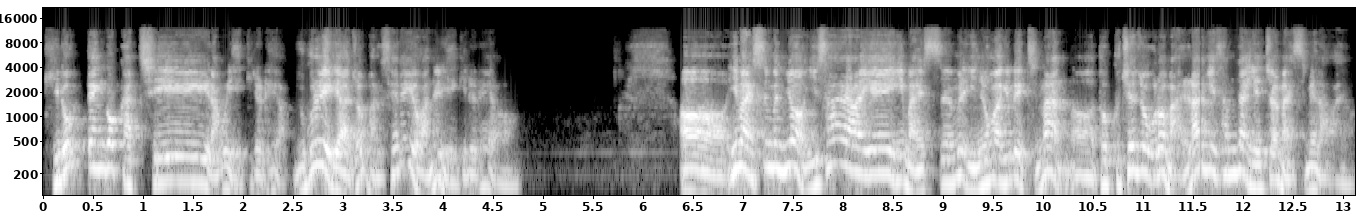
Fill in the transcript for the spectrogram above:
기록된 것 같이 라고 얘기를 해요. 누굴 얘기하죠? 바로 세례 요한을 얘기를 해요. 어, 이 말씀은요, 이사야의 이 말씀을 인용하기도 했지만, 어, 더 구체적으로 말라기 3장 1절 말씀에 나와요.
